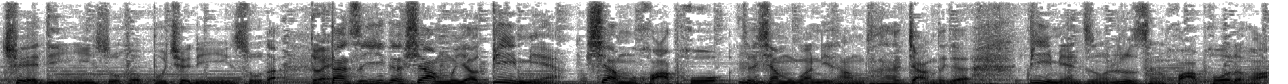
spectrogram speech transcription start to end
确定因素和不确定因素的。对但是一个项目要避免项目滑坡，在项目管理上，他讲这个避免这种日程滑坡的话，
